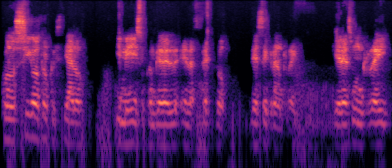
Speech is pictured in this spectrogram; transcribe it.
conocí a otro cristiano y me hizo cambiar el, aspecto de ese gran rey, que eres un rey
